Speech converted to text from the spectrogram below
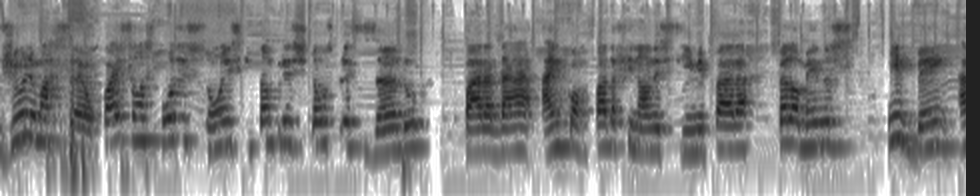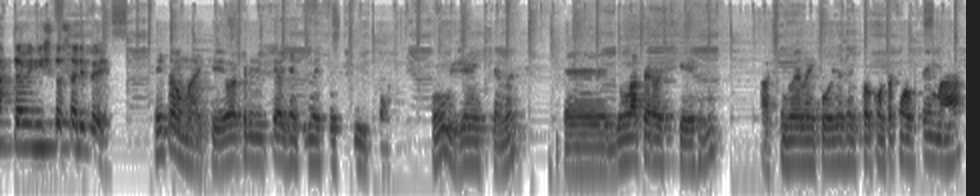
Júlio Marcel, quais são as posições que tão, estamos precisando para dar a encorpada final nesse time, para pelo menos ir bem até o início da Série B? Então, Mike, eu acredito que a gente necessita, com urgência, né, é, de um lateral esquerdo. Aqui no elenco hoje a gente só conta com o Altemar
